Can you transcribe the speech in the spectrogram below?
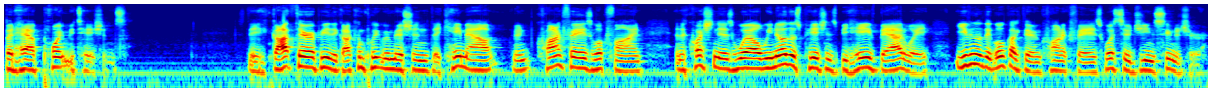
but have point mutations. They got therapy, they got complete remission, they came out, in chronic phase, look fine. And the question is, well, we know those patients behave badly. Even though they look like they're in chronic phase, what's their gene signature?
